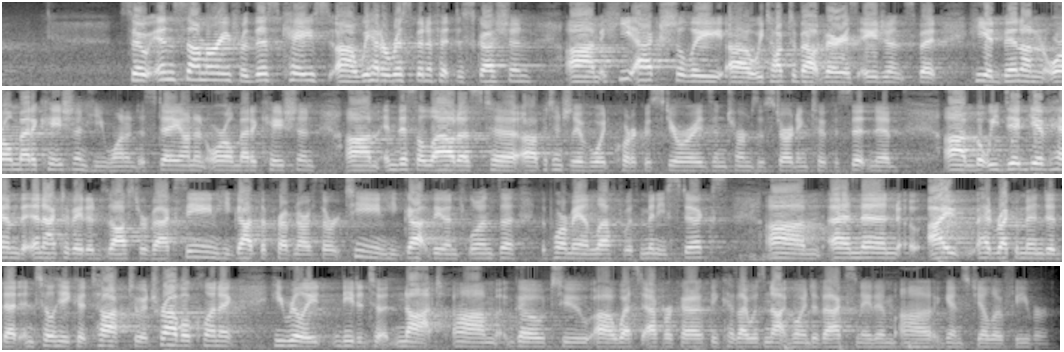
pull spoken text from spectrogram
So, in summary, for this case, uh, we had a risk benefit discussion. Um, he actually, uh, we talked about various agents, but he had been on an oral medication. He wanted to stay on an oral medication, um, and this allowed us to uh, potentially avoid corticosteroids in terms of starting tofacitinib. Um, but we did give him the inactivated zoster vaccine. He got the Prevnar 13. He got the influenza. The poor man left with many sticks. Um, and then I had recommended that until he could talk to a travel clinic, he really needed to not um, go to uh, West Africa because I was not going to vaccinate him uh, against yellow fever.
